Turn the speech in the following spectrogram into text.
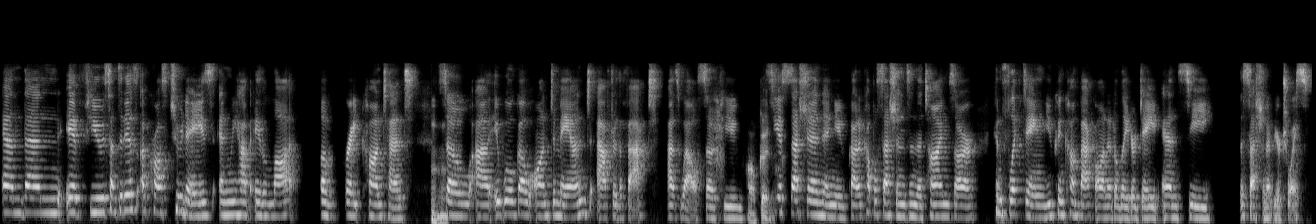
And then if you, since it is across two days and we have a lot of great content, Mm-hmm. So uh, it will go on demand after the fact as well. So if you oh, see a session and you've got a couple sessions and the times are conflicting, you can come back on at a later date and see the session of your choice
